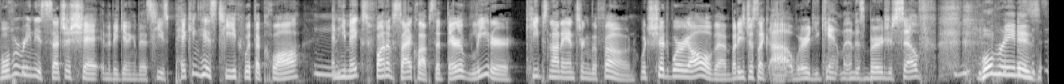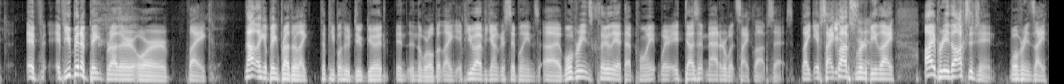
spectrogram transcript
Wolverine is such a shit in the beginning of this. He's picking his teeth with a claw, and he makes fun of Cyclops that their leader keeps not answering the phone, which should worry all of them. But he's just like, ah, word, you can't land this bird yourself. wolverine is if if you've been a big brother or like not like a big brother like the people who do good in, in the world but like if you have younger siblings uh, wolverine's clearly at that point where it doesn't matter what cyclops says like if cyclops were to be like i breathe oxygen wolverine's like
